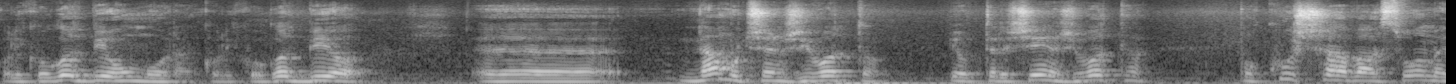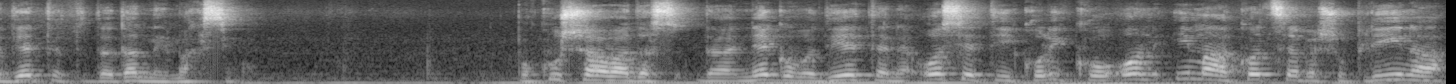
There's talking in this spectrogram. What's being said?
koliko god bio umoran, koliko god bio e, namučen životom i opterećenjem života, pokušava svome djetetu da dadne maksimum. Pokušava da, da njegovo dijete ne osjeti koliko on ima kod sebe šupljina,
